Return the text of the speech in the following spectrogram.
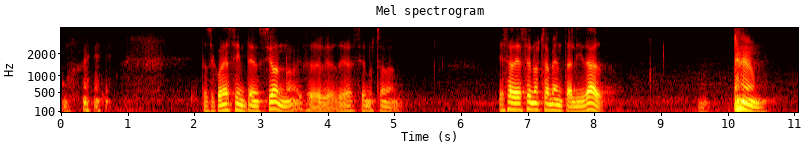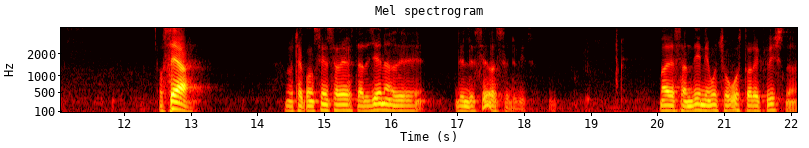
Entonces, con esa intención, ¿no? Esa debe, ser nuestra esa debe ser nuestra mentalidad. O sea, nuestra conciencia debe estar llena de, del deseo de servir. Madre Sandini, mucho gusto, Hare Krishna.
